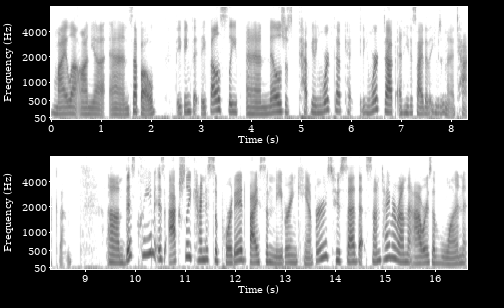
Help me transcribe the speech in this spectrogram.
Mila, Anya, and Seppo, they think that they fell asleep and Nils just kept getting worked up, kept getting worked up, and he decided that he was going to attack them. Um, this claim is actually kind of supported by some neighboring campers who said that sometime around the hours of 1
